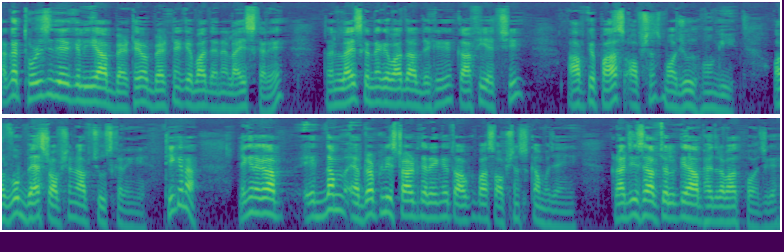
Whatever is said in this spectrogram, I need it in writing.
اگر تھوڑی سی دیر کے لیے آپ بیٹھے اور بیٹھنے کے بعد اینالائز کریں، تو اینالائز کرنے کے بعد آپ دیکھیں گے کافی اچھی آپ کے پاس آپشن موجود ہوں گی اور وہ بیسٹ آپشن آپ چوز کریں گے۔ ٹھیک ہے نا؟ لیکن اگر آپ ایک دم ایبرپٹلی اسٹارٹ کریں گے تو آپ کے پاس آپشن کم ہو جائیں گے۔ کراچی سے آپ چل کے آپ حیدرآباد پہنچ گئے۔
